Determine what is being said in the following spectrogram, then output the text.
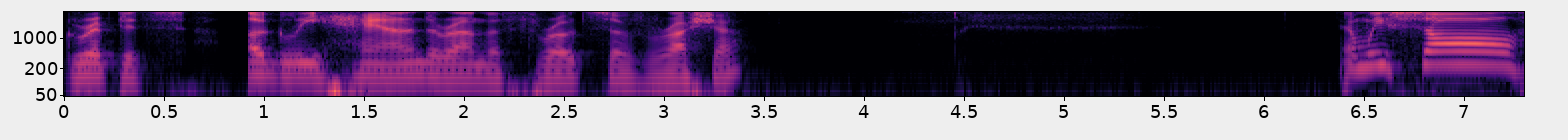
gripped its ugly hand around the throats of Russia. And we saw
